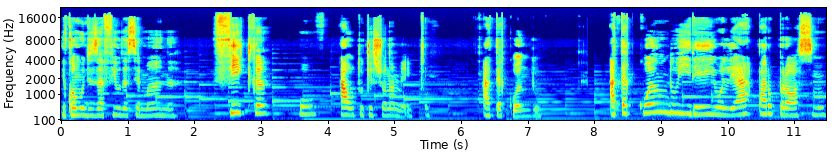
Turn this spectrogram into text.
E como desafio da semana, fica o autoquestionamento. Até quando? Até quando irei olhar para o próximo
